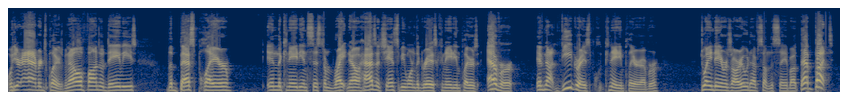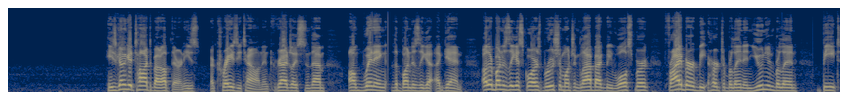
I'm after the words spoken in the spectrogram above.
with your average players. But now Alphonso Davies, the best player in the Canadian system right now, has a chance to be one of the greatest Canadian players ever if not the greatest Canadian player ever. Dwayne De Rosario would have something to say about that, but he's going to get talked about up there, and he's a crazy talent. And congratulations to them on winning the Bundesliga again. Other Bundesliga scores: Borussia Mönchengladbach beat Wolfsburg, Freiburg beat Hertha Berlin, and Union Berlin beat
